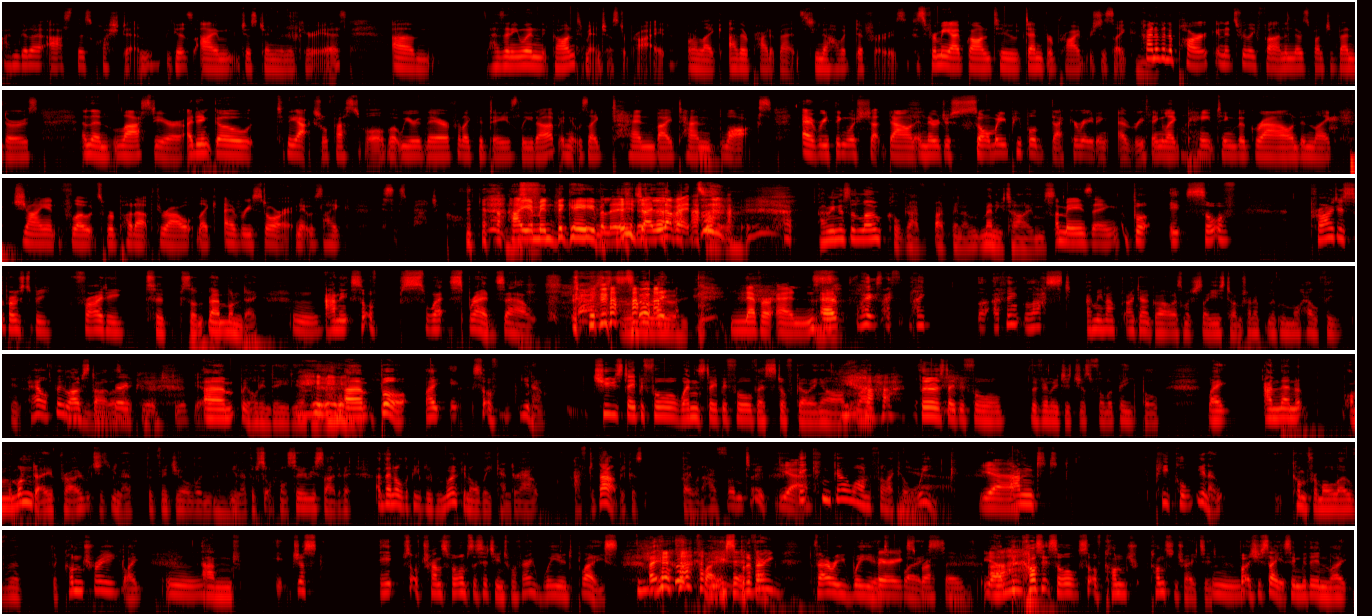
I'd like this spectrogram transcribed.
I'm gonna ask this question because I'm just genuinely curious. Um, has anyone gone to Manchester Pride or like other Pride events? Do you know how it differs? Because for me, I've gone to Denver Pride, which is like kind of in a park and it's really fun and there's a bunch of vendors. And then last year, I didn't go to the actual festival, but we were there for like the days lead up and it was like 10 by 10 mm. blocks. Everything was shut down and there were just so many people decorating everything, like oh. painting the ground and like giant floats were put up throughout like every store. And it was like, this is magical. I am in the gay village. I love it. I mean, as a local, I've, I've been many times, Amazing. but it's sort of Pride is supposed to be Friday to sun, no, Monday, Mm. and it sort of sweat spreads out. It's like, Never ends. uh, like, I like I think last. I mean, I, I don't go out as much as I used to. I'm trying to live a more healthy, you know, healthy lifestyle. as Very PhD you. Um, well, indeed, yeah. um, but like, it sort of, you know, Tuesday before, Wednesday before, there's stuff going on. Like Thursday before, the village is just full of people. Like, and then on the Monday of Pride, which is you know the vigil and you know the sort of more serious side of it, and then all the people who've been working all weekend are out after that because they want to have fun too. Yeah. It can go on for like a Yeah. week, yeah. and people, you know, come from all over the country, like, Mm. and it just it sort of transforms the city into a very weird place, like a good place, but a very very weird, Very place. expressive. Uh, Yeah. because it's all sort of con- concentrated. Mm. But as you say, it's in within like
